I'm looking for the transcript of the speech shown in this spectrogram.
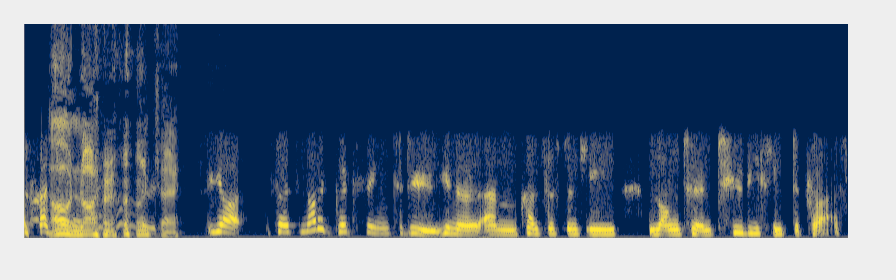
Oh So- no. okay. Yeah, so it's not a good thing to do, you know, um, consistently long term to be sleep deprived.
